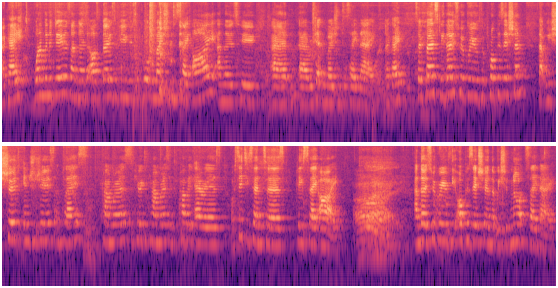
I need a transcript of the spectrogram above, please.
Okay, what I'm going to do is I'm going to ask those of you who support the motion to say aye and those who uh, uh, reject the motion to say nay. Okay, so firstly, those who agree with the proposition that we should introduce and place cameras, security cameras into public areas of city centres, please say aye. Aye. And those who agree with the opposition that we should not say nay.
